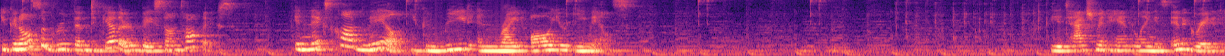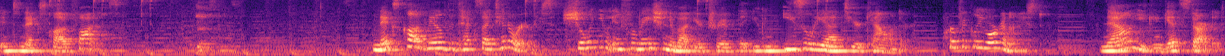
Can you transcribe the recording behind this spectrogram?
You can also group them together based on topics. In Nextcloud Mail, you can read and write all your emails. The attachment handling is integrated into Nextcloud files. Nextcloud Mail detects itineraries, showing you information about your trip that you can easily add to your calendar. Perfectly organized. Now you can get started.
